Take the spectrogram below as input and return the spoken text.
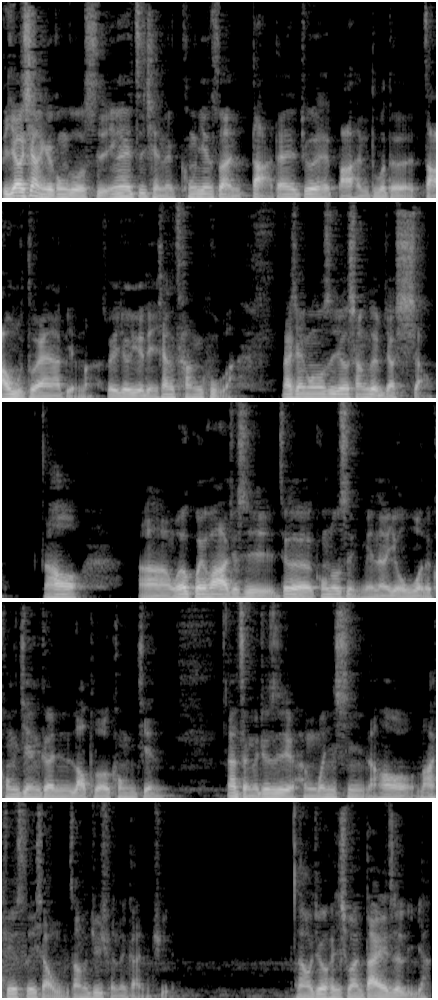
比较像一个工作室，因为之前的空间算大，但是就会把很多的杂物堆在那边嘛，所以就有点像仓库啊。那现在工作室就相对比较小，然后啊，我的规划就是这个工作室里面呢有我的空间跟老婆的空间，那整个就是很温馨，然后麻雀虽小五脏俱全的感觉。那我就很喜欢待在这里啊。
